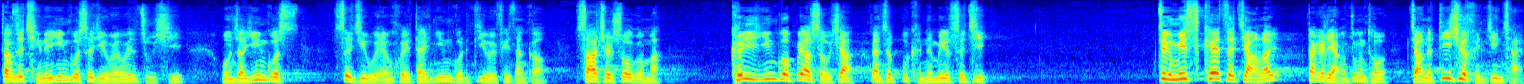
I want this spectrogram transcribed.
当时请了英国设计委员会的主席。我们知道英国设计委员会在英国的地位非常高。撒切尔说过嘛，可以英国不要首相，但是不可能没有设计。这个 Miss k a t 讲了大概两个钟头，讲的的确很精彩。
